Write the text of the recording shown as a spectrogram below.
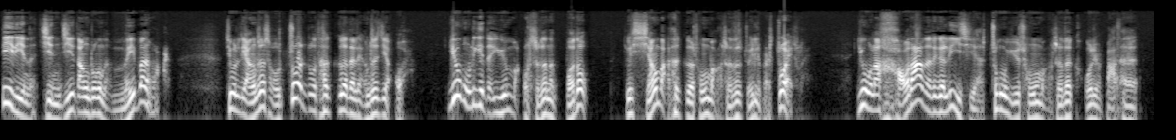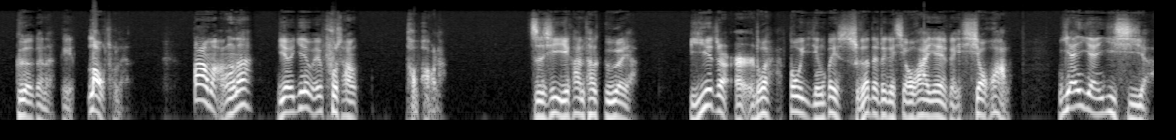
弟弟呢，紧急当中呢没办法，就两只手攥住他哥的两只脚啊，用力的与蟒蛇呢搏斗，就想把他哥从蟒蛇的嘴里边拽出来，用了好大的这个力气啊，终于从蟒蛇的口里把他。哥哥呢，给捞出来了。大蟒呢，也因为负伤逃跑了。仔细一看，他哥呀，鼻子、耳朵呀，都已经被蛇的这个消化液给消化了，奄奄一息呀，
